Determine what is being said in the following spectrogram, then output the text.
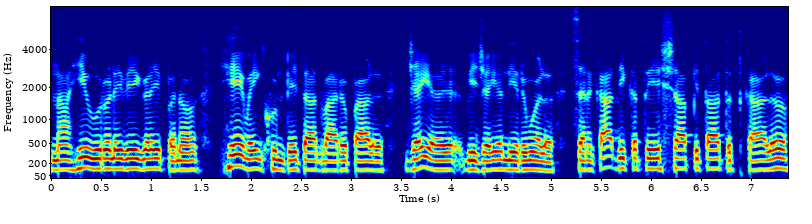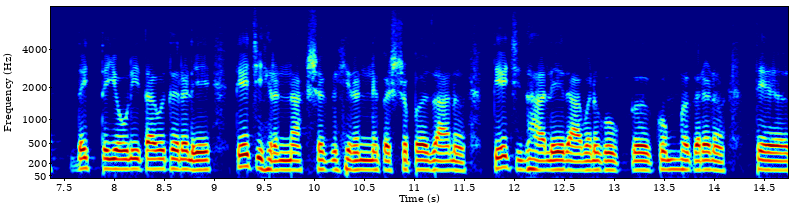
नाही उरळे वेगळेपण हे वैकुंठेचा द्वारपाळ. जय विजय निर्मळ. सनकादिक ते शापिता तत्काळ. दैत्य योनिता अवतरले तेची हिरण्याक्ष हिरण्यकश्यप जाण तेची झाले रावण गो कुंभकर्ण. ते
